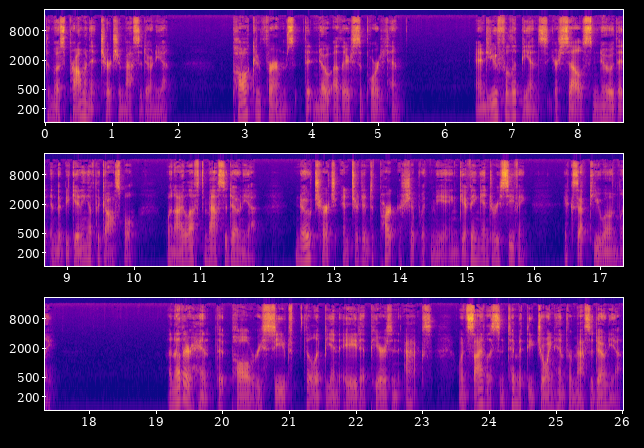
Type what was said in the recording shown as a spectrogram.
the most prominent church in Macedonia, Paul confirms that no others supported him. And you Philippians yourselves know that in the beginning of the gospel, when I left Macedonia, no church entered into partnership with me in giving and receiving, except you only. Another hint that Paul received Philippian aid appears in Acts, when Silas and Timothy join him from Macedonia.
